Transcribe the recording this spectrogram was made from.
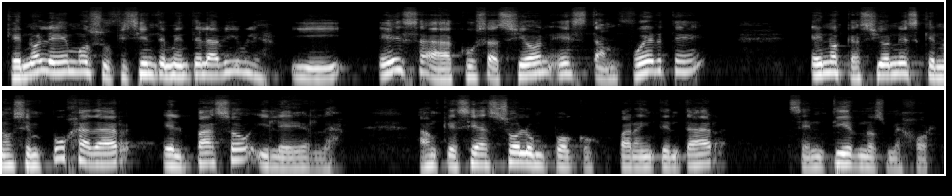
que no leemos suficientemente la Biblia y esa acusación es tan fuerte en ocasiones que nos empuja a dar el paso y leerla, aunque sea solo un poco, para intentar sentirnos mejor.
